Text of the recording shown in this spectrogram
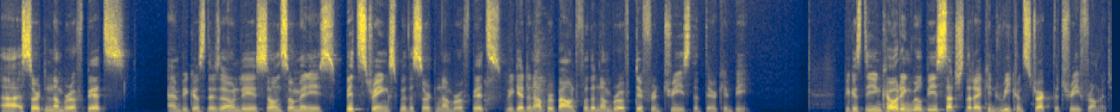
uh, a certain number of bits. And because there's only so and so many bit strings with a certain number of bits, we get an upper bound for the number of different trees that there can be. Because the encoding will be such that I can reconstruct the tree from it.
